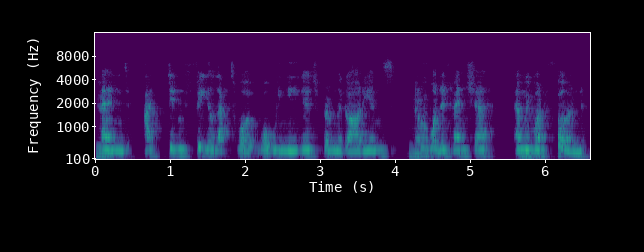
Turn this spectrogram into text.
Yeah. And I didn't feel that's what, what we needed from the Guardians. No. We want adventure and we Mhm. want fun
